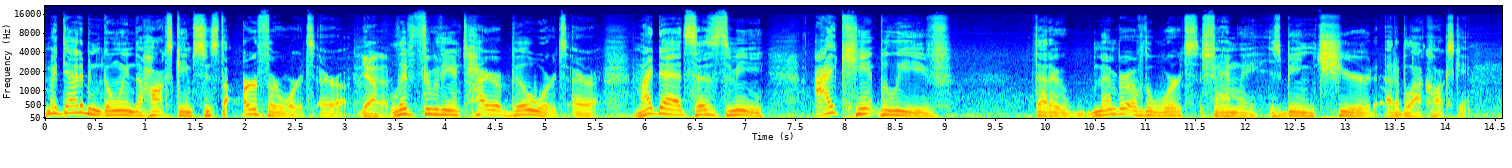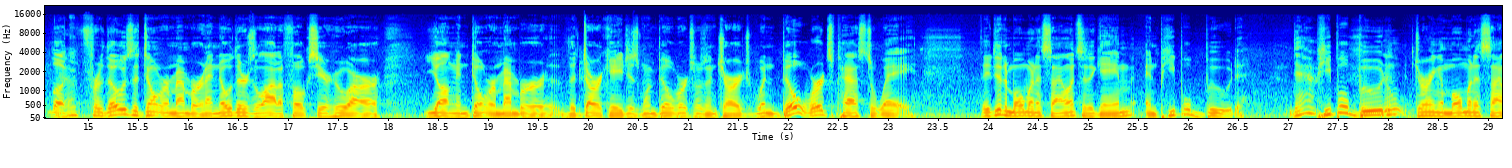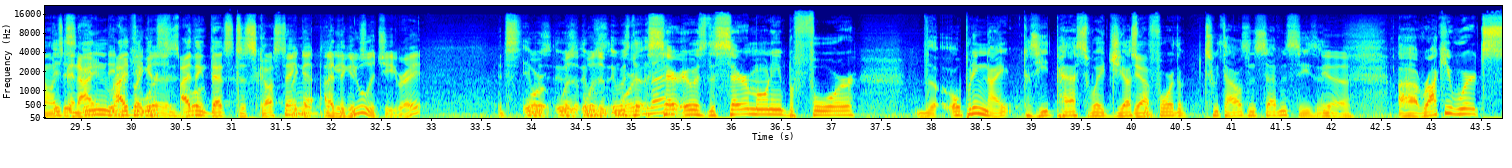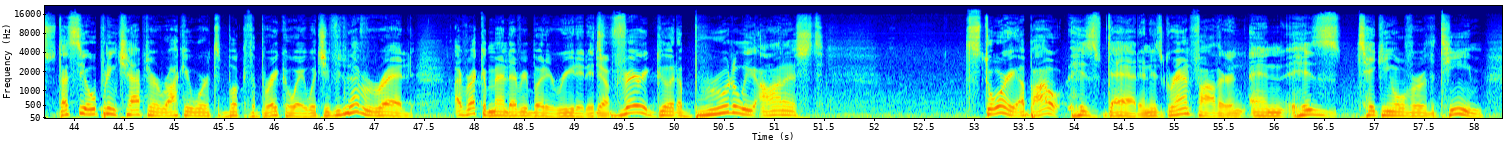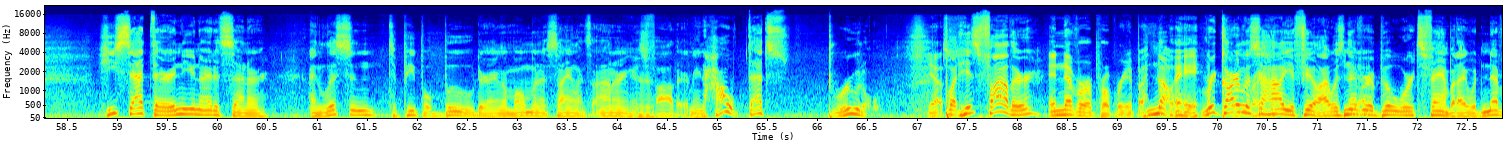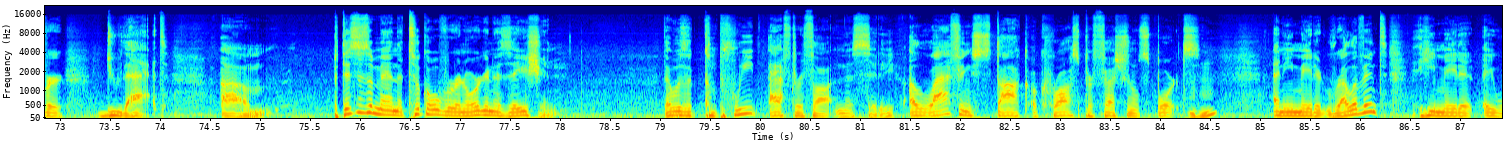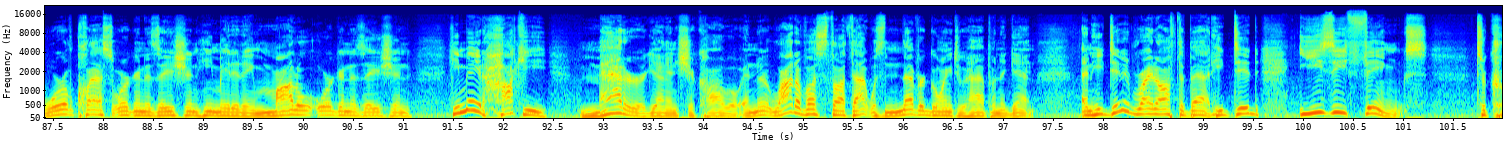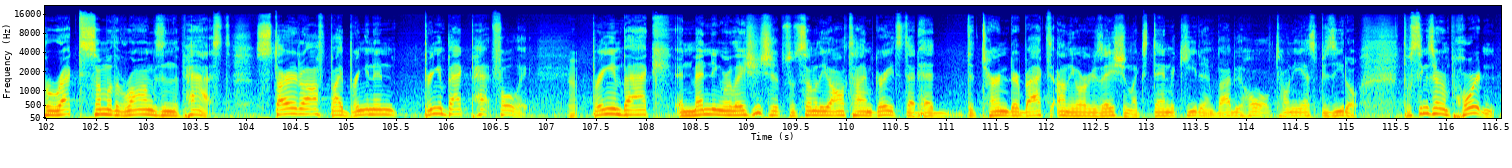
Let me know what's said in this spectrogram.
My dad had been going to Hawks games since the Arthur Wirtz era. Yeah. Lived through the entire Bill Wirtz era. My dad says to me, I can't believe that a member of the Wirtz family is being cheered at a Blackhawks game. Look, for those that don't remember, and I know there's a lot of folks here who are young and don't remember the dark ages when Bill Wirtz was in charge. When Bill Wirtz passed away, they did a moment of silence at a game, and people booed. Yeah. People booed No. during a moment of silence, It's and I, in I Rocky think Wirtz's it's, I think that's disgusting. Like a, I like think a it's, eulogy, right? it's It Or was, it was was, it- was it it was more the than that, cer- it was the ceremony before the opening night because he'd passed away just Yeah. before the 2007 season. Yeah. Uh, Rocky Wirtz. That's the opening chapter of Rocky Wirtz's book, The Breakaway. Which, if you've never read, I recommend everybody read it. It's Yeah. very good. A brutally honest s- story about his dad and his grandfather and, and his taking over the team. He sat there in the United Center and listened to people boo during a moment of silence honoring his father. I mean, how that's brutal. Yes. But his father, and never appropriate, by no, the way. regardless of how you feel, I was never Yeah. a Bill Wirtz fan, but I would never do that. Um, but this is a man that took over an organization that was a complete afterthought in this city, a laughing stock across professional sports. Mm-hmm. And he made it relevant. He made it a world class organization. He made it a model organization. He made hockey matter again in Chicago. And a lot of us thought that was never going to happen again. And he did it right off the bat. He did easy things to correct some of the wrongs in the past. Started off by bringing in, bringing back Pat Foley, bringing back and mending relationships with some of the all-time greats that had that turned their back on the organization, like Stan Mikita and Bobby Hull, Tony Esposito. Those things are important.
